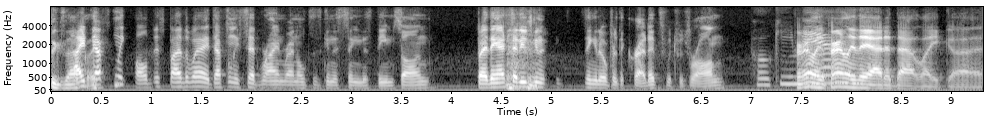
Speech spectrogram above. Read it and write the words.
exactly. I definitely called this, by the way. I definitely said Ryan Reynolds is going to sing this theme song, but I think I said he was going to sing it over the credits, which was wrong. Pokemon. Apparently, apparently they added that like uh,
